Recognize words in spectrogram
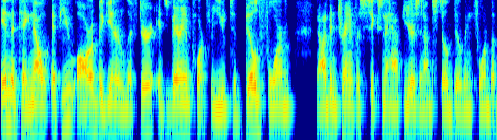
in the tank. Now, if you are a beginner lifter, it's very important for you to build form. Now, I've been training for six and a half years and I'm still building form, but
